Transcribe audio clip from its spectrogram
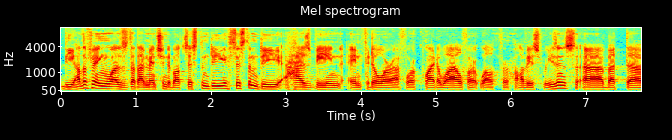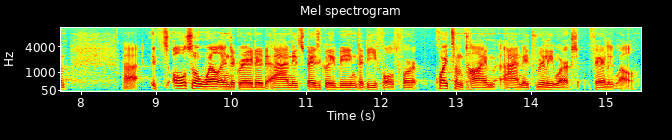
the other thing was that I mentioned about systemd. Systemd has been in Fedora for quite a while, for well, for obvious reasons, uh, but um, uh, it's also well integrated and it's basically been the default for quite some time, and it really works fairly well.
